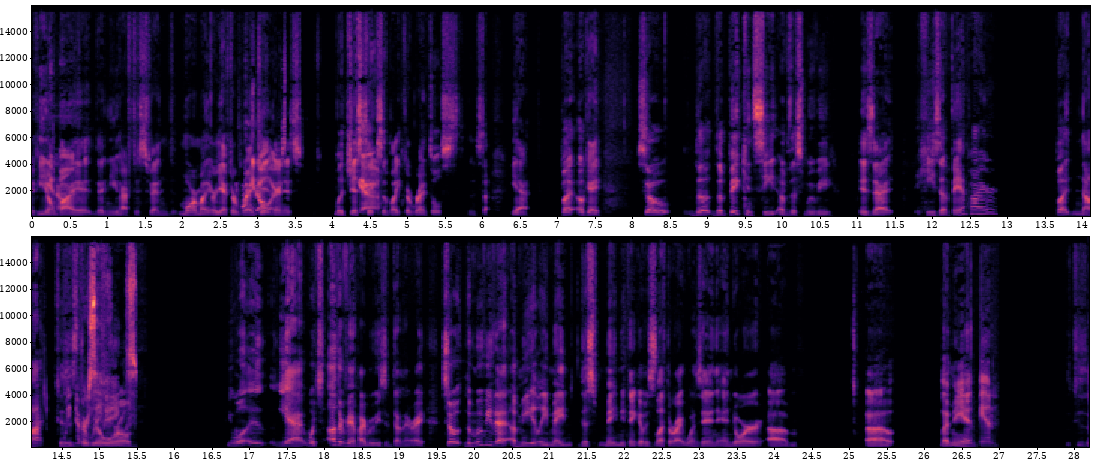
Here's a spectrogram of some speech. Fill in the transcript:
if you you don't buy know. it then you have to spend more money or you have to rent it $20. then it's logistics of like the rentals and stuff yeah but okay so the the big conceit of this movie is that he's a vampire but not because it's the real world. You- Well, yeah, which other vampire movies have done that, right? So the movie that immediately made this made me think of is Let the Right Ones In and or um uh Let Me In man. Because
